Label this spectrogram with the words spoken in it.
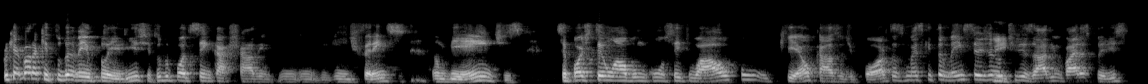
Porque agora que tudo é meio playlist, tudo pode ser encaixado em, em, em diferentes ambientes, você pode ter um álbum conceitual, que é o caso de Portas, mas que também seja Sim. utilizado em várias playlists.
